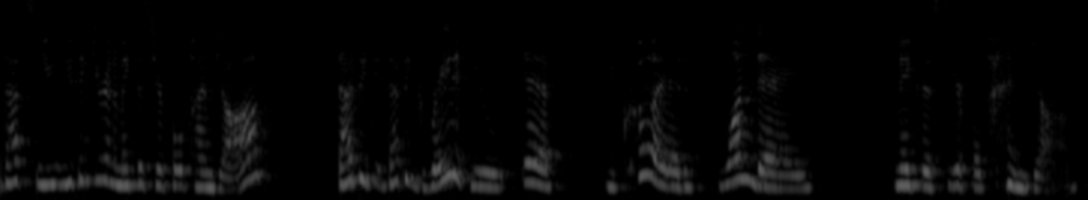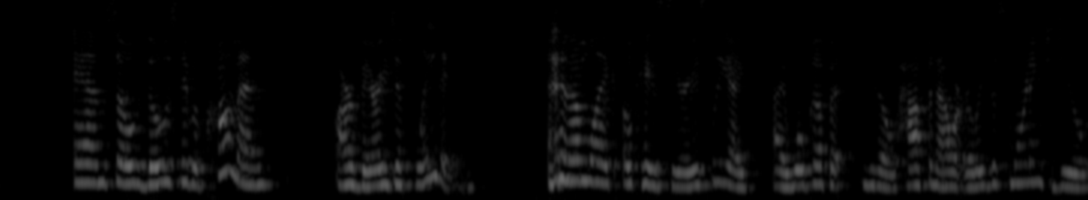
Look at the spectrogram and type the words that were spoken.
that's you, you think you're going to make this your full time job? That'd be, that'd be great if you, if you could one day make this your full time job. And so those type of comments are very deflating. And I'm like, okay, seriously, I, I woke up at, you know, half an hour early this morning to do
